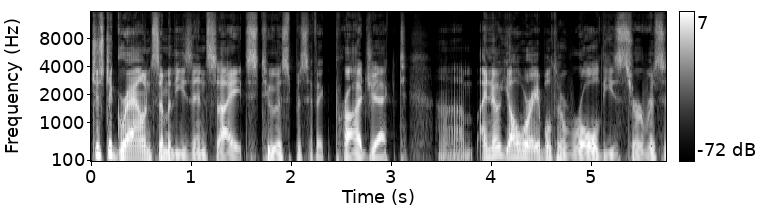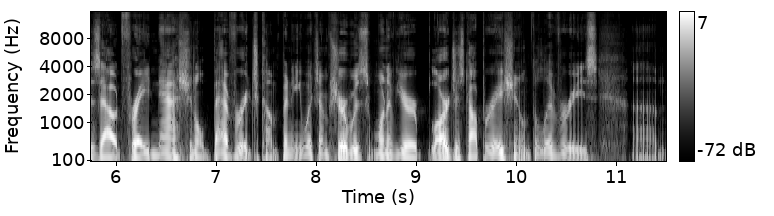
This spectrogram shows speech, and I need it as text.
just to ground some of these insights to a specific project, um, I know y'all were able to roll these services out for a national beverage company, which I'm sure was one of your largest operational deliveries. Um,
